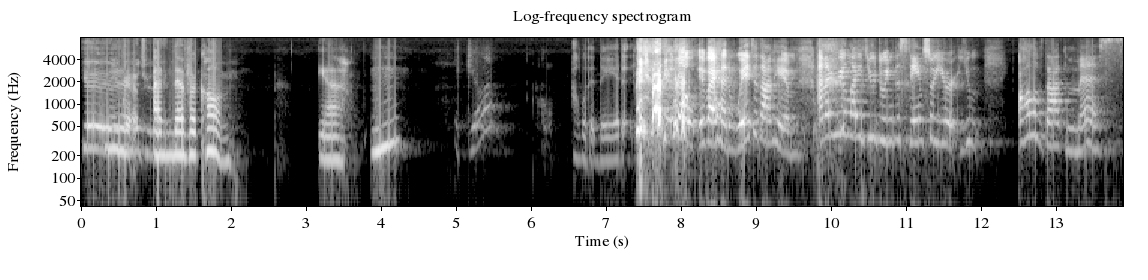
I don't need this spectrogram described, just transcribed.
Yeah, yeah, yeah. Yeah, I there. never come. Yeah. hmm God, I would have dead. you know, if I had waited on him. And I realized you're doing the same. So you're you, all of that mess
